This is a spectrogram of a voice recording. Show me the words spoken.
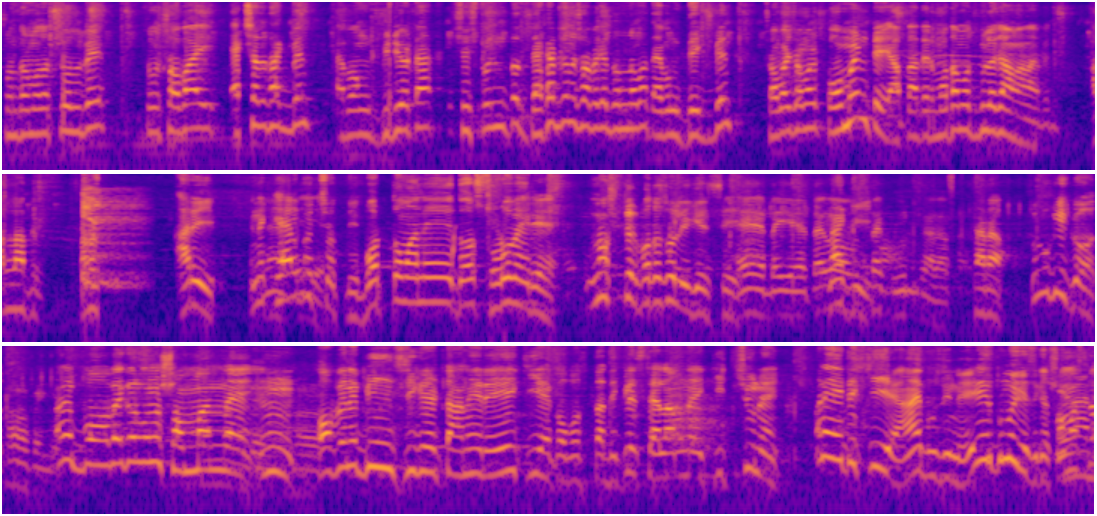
সুন্দর মতো চলবে। তো সবাই একসাথে থাকবেন এবং ভিডিওটা শেষ পর্যন্ত দেখার জন্য সবাইকে ধন্যবাদ এবং দেখবেন সবাই সবার কমেন্টে আপনাদের মতামতগুলো জানাবেন। আল্লাহ হাফেজ। আরে মানে খেয়াল করছ আপনি? বর্তমানে দশ ছোট বাইরে নষ্টের পথে চলে গেছে হ্যাঁ ভাই নাকি? খারাপ। তুই কি কর? হ্যাঁ মানে ববেকের কোনো সম্মান নাই হুম? বিন সিগারেট টানে রে কি এক অবস্থা? দেখলে সালাম নাই কিচ্ছু নাই। মানে এটা কি? আমি বুঝি না এরকম হয়ে গেছে সমাজটা।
